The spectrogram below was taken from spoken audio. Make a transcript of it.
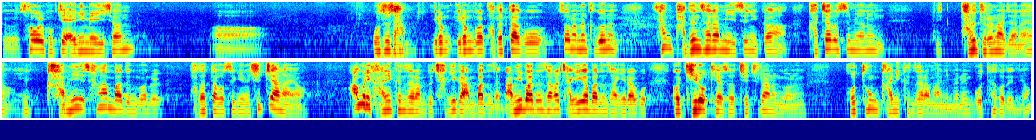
그 서울 국제 애니메이션 어, 우수상 이런 이런 걸 받았다고 써놓으면 그거는 상 받은 사람이 있으니까 가짜로 쓰면은 바로 드러나잖아요. 감히 상안 받은 거를 받았다고 쓰기는 쉽지 않아요. 아무리 간이 큰 사람도 자기가 안 받은 상, 남이 받은 상을 자기가 받은 상이라고 그걸 기록해서 제출하는 거는 보통 간이 큰 사람 아니면 못 하거든요.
